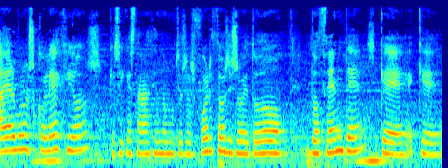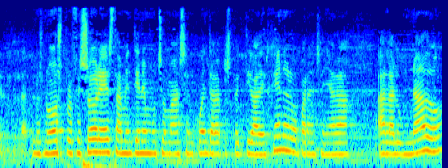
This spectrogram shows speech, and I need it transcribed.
Hay algunos colegios que sí que están haciendo muchos esfuerzos y sobre todo docentes que, los nuevos profesores también tienen mucho más en cuenta la perspectiva de género para enseñar al alumnado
